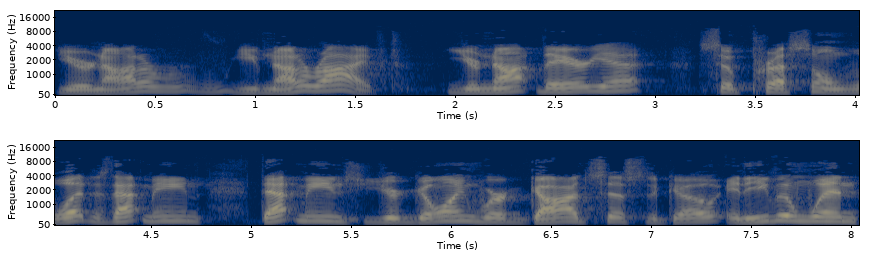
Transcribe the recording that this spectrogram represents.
You're not a, you've not arrived. You're not there yet. So press on. What does that mean? That means you're going where God says to go. And even when,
